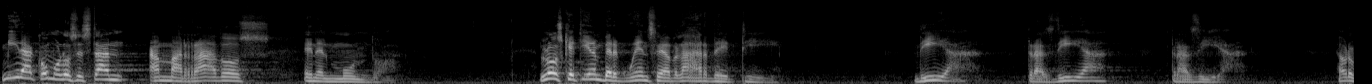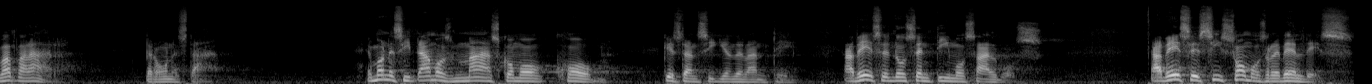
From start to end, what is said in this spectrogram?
mira cómo los están amarrados en el mundo, los que tienen vergüenza de hablar de ti, día tras día tras día. Ahora va a parar, pero aún está. Hermanos, necesitamos más como Job que están siguiendo adelante. A veces nos sentimos salvos. A veces sí somos rebeldes.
